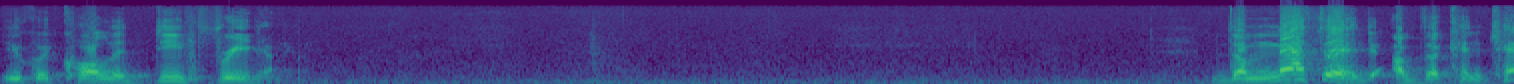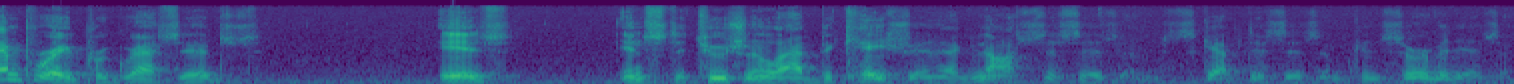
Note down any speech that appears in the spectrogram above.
you could call it deep freedom. The method of the contemporary progressives is institutional abdication, agnosticism, skepticism, conservatism.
